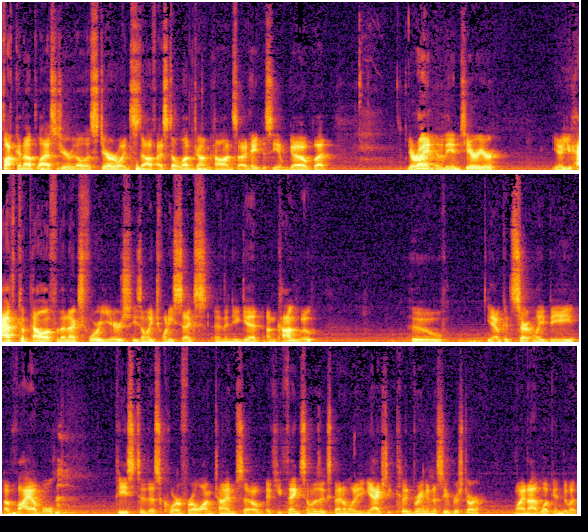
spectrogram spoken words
fucking up last year with all the steroid stuff, I still love John Collins. So I'd hate to see him go. But you're right. In the interior, you know, you have Capela for the next four years. He's only 26, and then you get Okongwu, who you know could certainly be a viable piece to this core for a long time. So if you think someone's expendable, you actually could bring in a superstar. Why not look into it?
